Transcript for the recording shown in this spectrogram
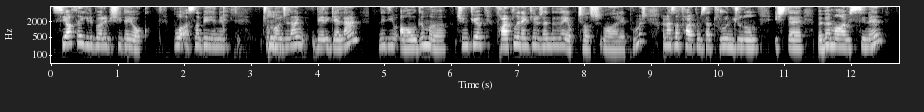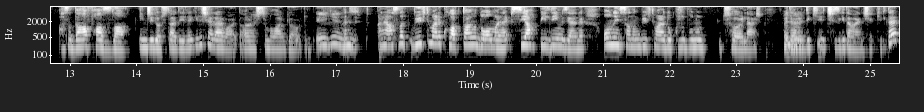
siyahla ilgili böyle bir şey de yok. Bu aslında bir hani çok önceden beri gelen ne diyeyim algı mı? Çünkü farklı renkler üzerinde de yap- çalışmalar yapılmış. Hani aslında farklı mesela turuncunun işte bebe mavisinin aslında daha fazla ince gösterdiği ile ilgili şeyler vardı. Araştırmalar gördüm. İlginç. Hani, hani aslında büyük ihtimalle kulaktan da olmayan hep siyah bildiğimiz yani 10 insanın büyük ihtimalle 9'u bunu söyler. Ve de hani çizgi de aynı şekilde.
